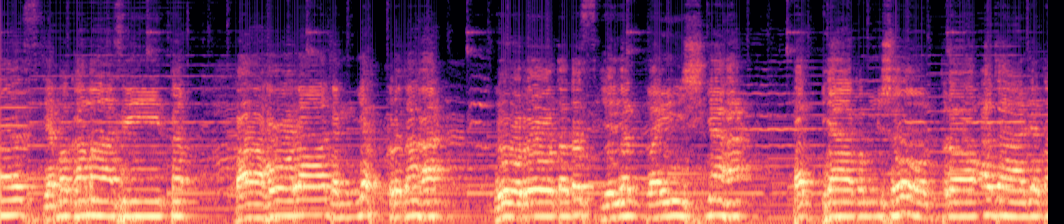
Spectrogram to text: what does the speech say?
అస్య ముఖమాసీత్ బాహో రాజన్యః కృతః ఊరో తదస్య యద్వైష్ణ్యः పద్భ్యాగం శోత్రో అజాయత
